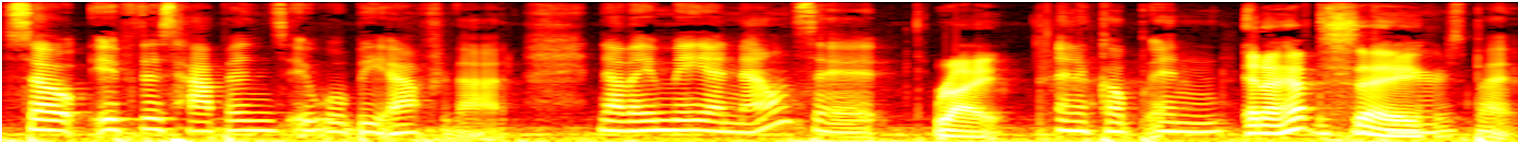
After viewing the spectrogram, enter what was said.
So if this happens, it will be after that. Now they may announce it Right. in a couple in And I have to say, years, but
